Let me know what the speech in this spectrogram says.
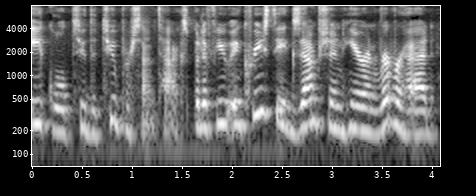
equal to the 2% tax. But if you increase the exemption here in Riverhead,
